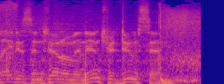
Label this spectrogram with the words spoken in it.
Ladies and gentlemen, introducing.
